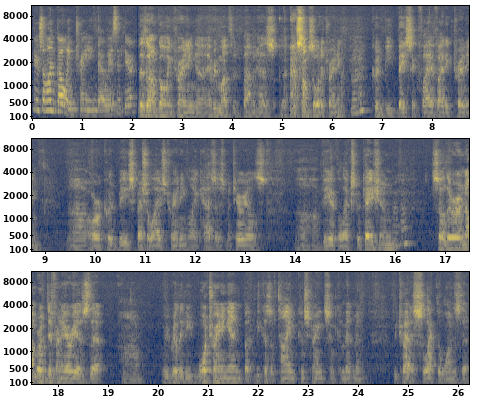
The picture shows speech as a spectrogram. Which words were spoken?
There's ongoing training though, isn't there? There's ongoing training, uh, every month the department has some sort of training. Mhm. Could be basic firefighting training, uh, or it could be specialized training like hazardous materials, uh, vehicle extrication, Mhm. So there are a number of different areas that um, we really need more training in, but because of time constraints and commitment, we try to select the ones that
